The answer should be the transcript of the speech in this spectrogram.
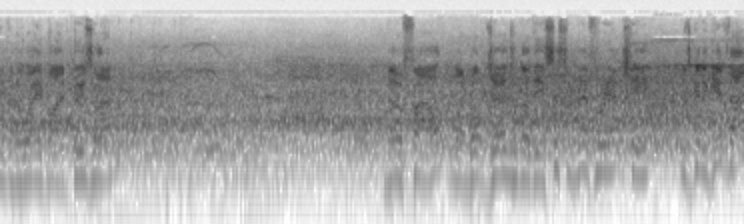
Given away by Beuzelin. No foul by Rob Jones, although the assistant referee actually was going to give that.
